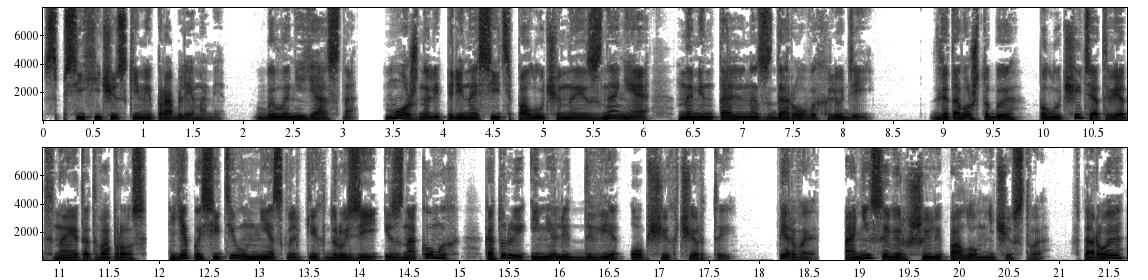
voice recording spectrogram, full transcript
с психическими проблемами. Было неясно, можно ли переносить полученные знания на ментально здоровых людей. Для того, чтобы получить ответ на этот вопрос, я посетил нескольких друзей и знакомых, которые имели две общих черты. Первое. Они совершили паломничество. Второе.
